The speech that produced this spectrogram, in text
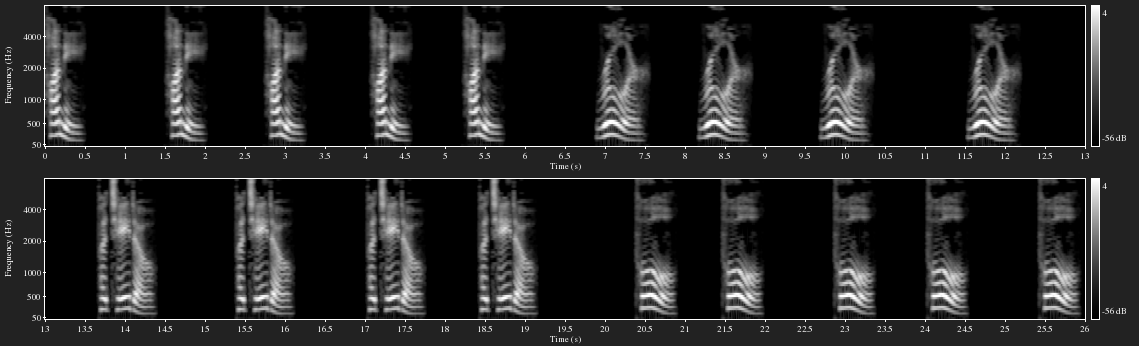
honey honey honey honey honey. Ruler ruler ruler ruler. Potato potato potato potato. Pool pool pool pool pool.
